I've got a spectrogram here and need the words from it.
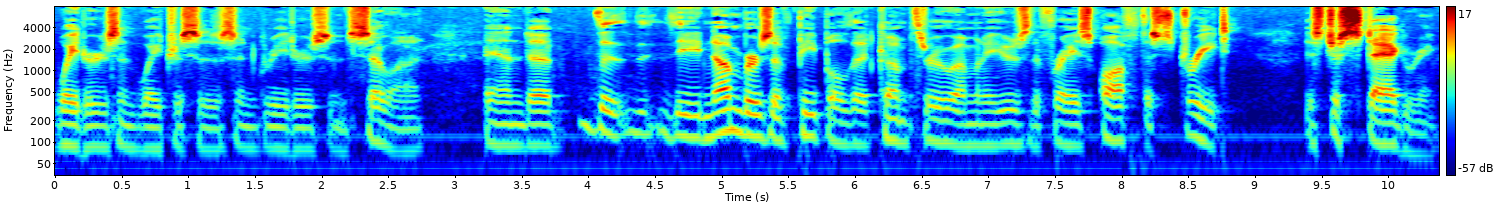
waiters and waitresses and greeters and so on. And uh, the the numbers of people that come through, I'm going to use the phrase off the street, is just staggering.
